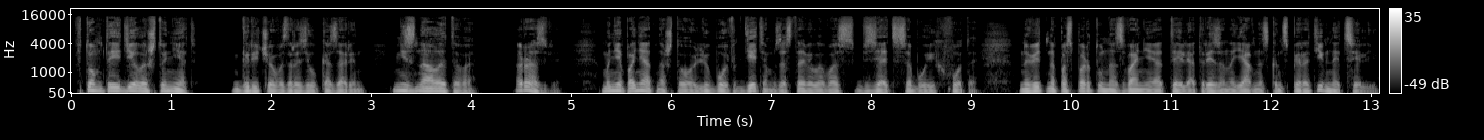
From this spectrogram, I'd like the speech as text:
В том-то и дело, что нет. — горячо возразил Казарин. «Не знал этого». «Разве? Мне понятно, что любовь к детям заставила вас взять с собой их фото, но ведь на паспорту название отеля отрезано явно с конспиративной целью.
